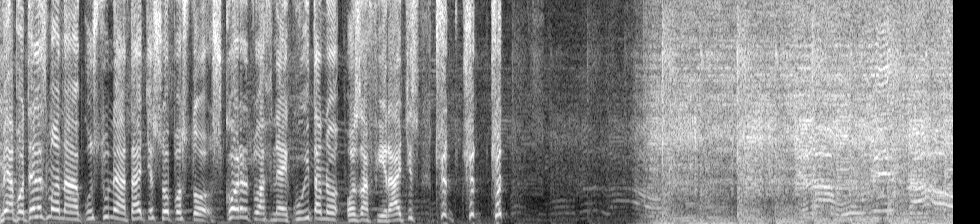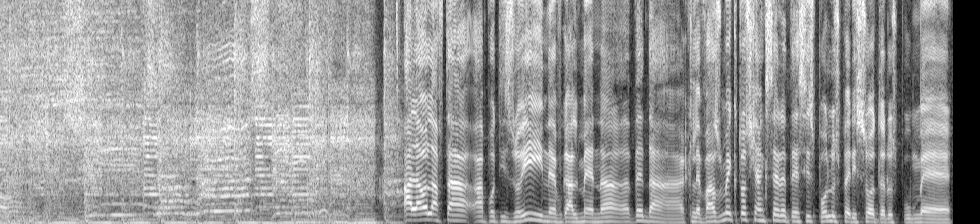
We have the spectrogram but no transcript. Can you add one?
Με αποτέλεσμα να ακουστούν ατάκες όπως το σκόρε του Αθηναϊκού ήταν ο, ο Ζαφυράκης. Αλλά όλα αυτά από τη ζωή είναι ευγαλμένα, δεν τα χλεβάζουμε. Εκτός κι αν ξέρετε εσείς πολλούς περισσότερους που με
